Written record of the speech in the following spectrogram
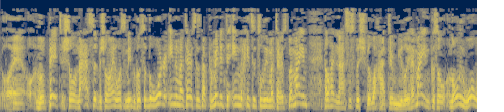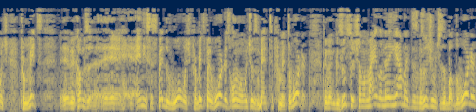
the pit, Shal Nasa B'Shalamai wants to be because of the water. Ein Materis is not permitted to Ein Mechitza Tuli Materis B'Mayim El Hanasas B'Shvila Hatir Milei Hamayim because the only wall which permits it becomes uh, any suspended wall which permits by water is only one which was meant to permit the water. Because when Gezusha Shalamayim Yam like this Gezusha which is above the water,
